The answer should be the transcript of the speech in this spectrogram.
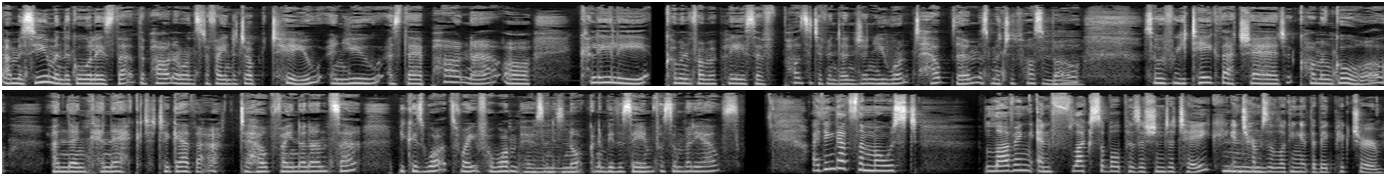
I'm assuming the goal is that the partner wants to find a job too, and you, as their partner, are clearly coming from a place of positive intention. You want to help them as much as possible. Mm. So if we take that shared common goal, and then connect together to help find an answer because what's right for one person mm. is not going to be the same for somebody else. I think that's the most loving and flexible position to take mm-hmm. in terms of looking at the big picture.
